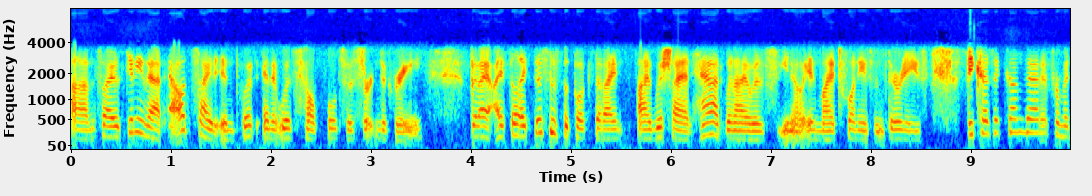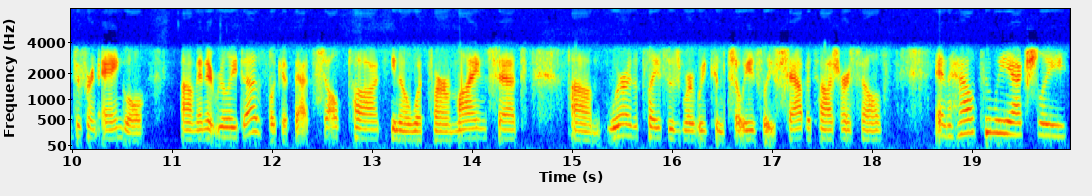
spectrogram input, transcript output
Um, so I was getting that outside input, and it was helpful to a certain degree. But I, I feel like this is the book that I I wish I had had when I was you know in my 20s and 30s, because it comes at it from a different angle, um, and it really does look at that self-talk. You know, what's our mindset? Um, where are the places where we can so easily sabotage ourselves, and how can we actually,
